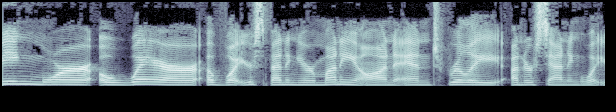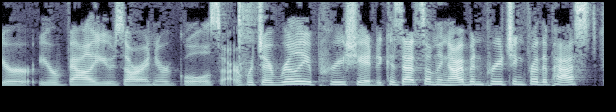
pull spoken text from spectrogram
being more aware of what you're spending your money on and really understanding what your your values are and your goals are, which I really appreciated because that's something I've been preaching for the past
